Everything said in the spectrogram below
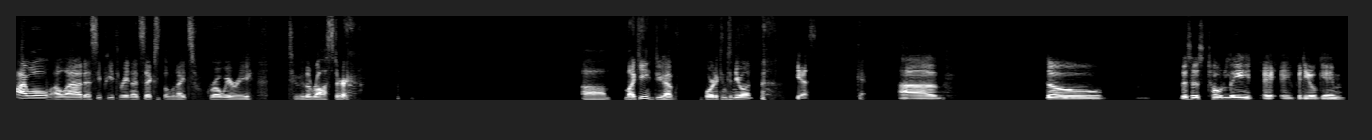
I will I'll add SCP three eight nine six. The Nights Grow Weary to the roster. um, Mikey, do you have more to continue on? yes. 'Kay. Uh, so this is totally a, a video game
